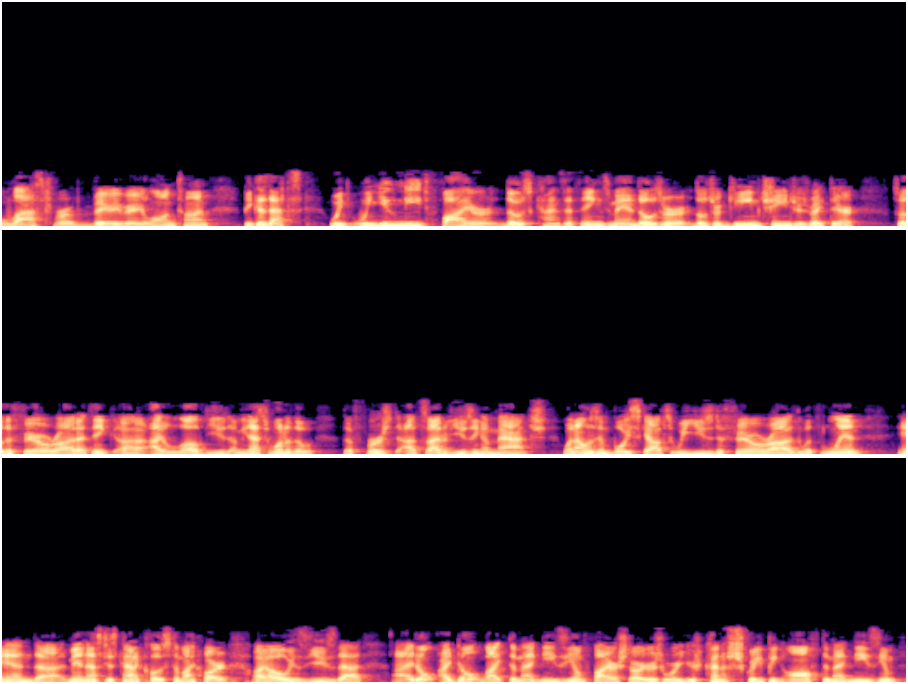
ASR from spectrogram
last for a very very long time. Because that's when when you need fire those kinds of things man those are those are game changers right there. So the ferro rod i think uh, i loved use i mean that's one of the the first outside of using a match when i was in boy scouts we used a ferro rod with lint and uh, man that's just kind of close to my heart i always use that I don't I don't like the magnesium fire starters where you're kind of scraping off the magnesium.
